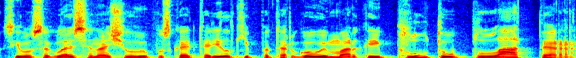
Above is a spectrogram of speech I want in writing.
с его согласия начала выпускать тарелки по торговой маркой Pluto Platter.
